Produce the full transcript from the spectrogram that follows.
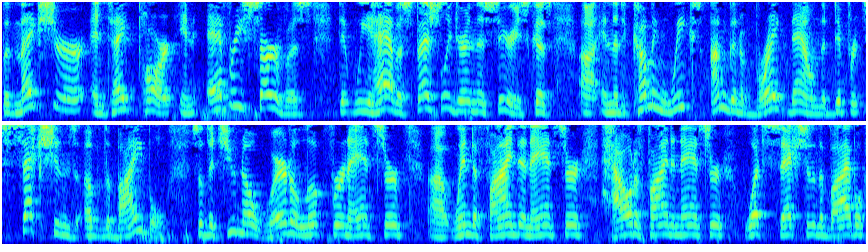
but make sure and take part in every service that we have, especially during this series, because uh, in the coming weeks, I'm going to break down the different sections of the Bible so that you know where to look for an answer, uh, when to find an answer, how to find an answer, what section of the Bible,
